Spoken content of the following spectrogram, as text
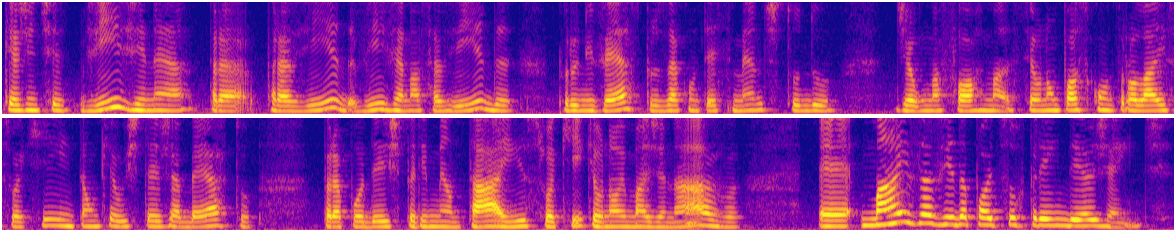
que a gente vive, né, para a vida, vive a nossa vida, para o universo, para os acontecimentos, tudo de alguma forma, se eu não posso controlar isso aqui, então que eu esteja aberto para poder experimentar isso aqui que eu não imaginava, é, mais a vida pode surpreender a gente.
